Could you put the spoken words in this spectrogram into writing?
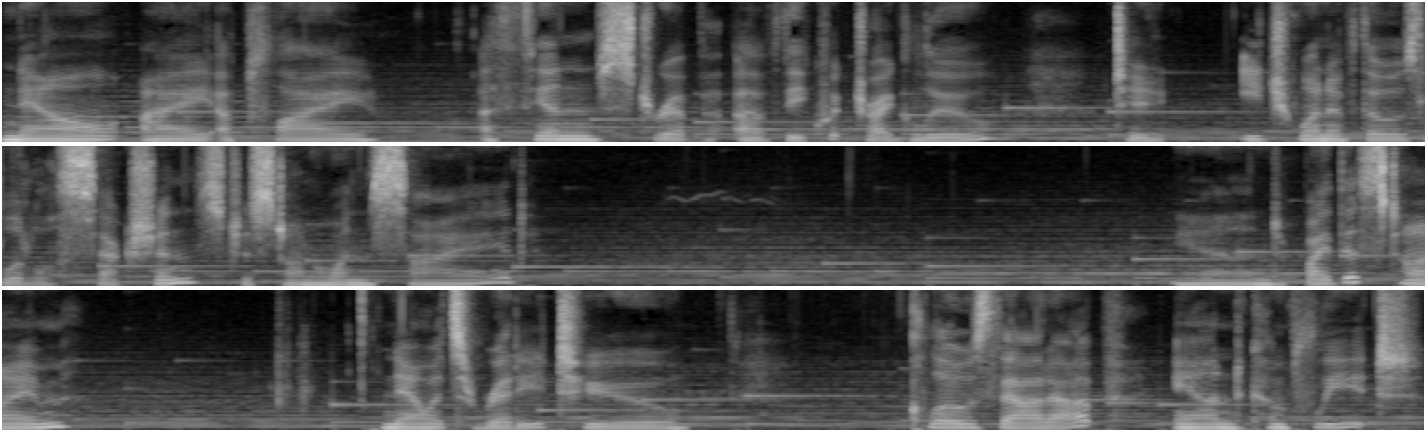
Now I apply a thin strip of the quick dry glue to each one of those little sections just on one side. And by this time, now it's ready to close that up and complete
